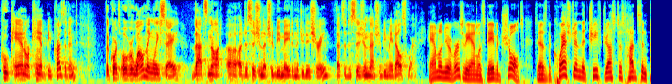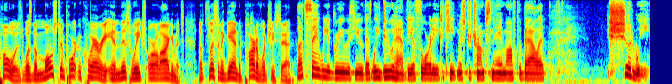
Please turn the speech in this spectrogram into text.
who can or can't be president, the courts overwhelmingly say that's not a, a, decision that should be made in the judiciary. That's a decision that should be made elsewhere. Hamline University analyst David Schultz says the question that Chief Justice Hudson posed was the most important query in this week's oral arguments. Let's listen again to part of what she said. Let's say we agree with you that we do have the authority to keep Mr. Trump's name off the ballot. Should we?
